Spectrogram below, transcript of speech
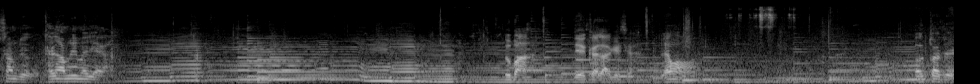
三少睇啱啲乜嘢啊？老闆，呢隻雞乸幾錢啊？兩毫。好，多謝。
